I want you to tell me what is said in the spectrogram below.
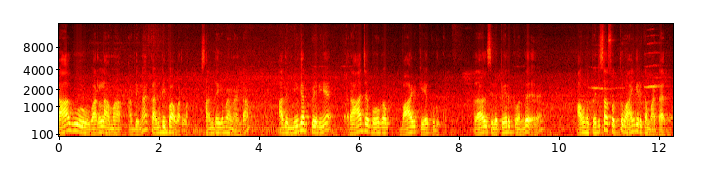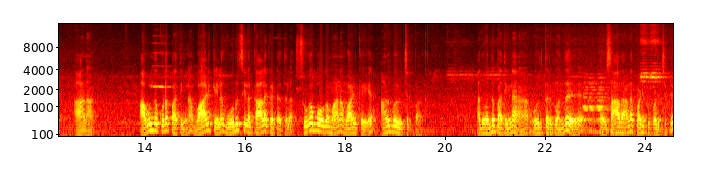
ராகு வரலாமா அப்படின்னா கண்டிப்பாக வரலாம். சந்தேகமே வேண்டாம். அது மிகப்பெரிய ராஜபோக வாழ்க்கையை கொடுக்கும். அதாவது சில பேருக்கு வந்து அவங்க பெருசாக சொத்து வாங்கியிருக்க மாட்டாங்க. ஆனால் அவங்க கூட பார்த்திங்கன்னா வாழ்க்கையில் ஒரு சில காலகட்டத்தில் சுகபோகமான வாழ்க்கையை அனுபவிச்சிருப்பாங்க. அது வந்து பார்த்திங்கன்னா ஒருத்தருக்கு வந்து ஒரு சாதாரண படிப்பு படிச்சுட்டு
